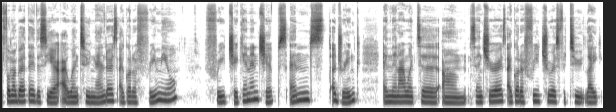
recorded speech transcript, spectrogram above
For my birthday this year, I went to Nando's. I got a free meal, free chicken and chips, and a drink. And then I went to um, Churros. I got a free churros for two. Like,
